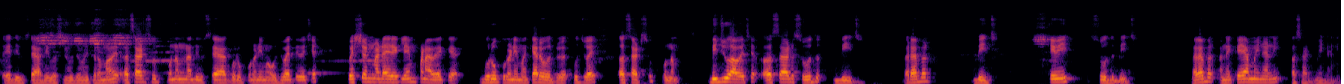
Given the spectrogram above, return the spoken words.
તો એ દિવસે આ દિવસની ઉજવણી કરવામાં આવે. અષાઢ સુદ પૂનમના દિવસે આ ગુરુ પૂર્ણિમા ઉજવાતી હોય છે. ક્વેશ્ચનમાં ડાયરેક્ટલી એમ પણ આવે કે ગુરુ પૂર્ણિમા ક્યારે ઉજવાય? અષાઢ સુદ પૂનમ. બીજું આવે છે અષાઢ સુદ બીજ. બરાબર? બીજ. કેવી? સુદ બીજ. બરાબર? અને કયા મહિનાની? અષાઢ મહિનાની.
